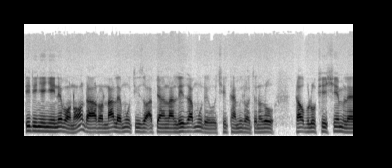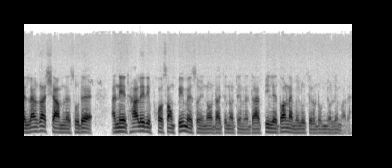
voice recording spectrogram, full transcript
တည်တည်ငြိမ်ငြိမ်နဲ့ပေါ့နော်ဒါကတော့နားလည်မှုကြီးစွာအပြန်အလှန်လေးစားမှုတွေကိုခြေခံပြီးတော့ကျွန်တော်တို့ဒါဘလို့ဖြည့်ရှင်းမလဲလမ်းစရှာမလဲဆိုတော့အနေထားလေးတွေဖော်ဆောင်ပေးမယ်ဆိုရင်တော့ဒါကျွန်တော်တင်မယ်ဒါပြည်လေသွားနိုင်မယ်လို့ကျွန်တော်တို့မျှော်လင့်ပါတယ်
